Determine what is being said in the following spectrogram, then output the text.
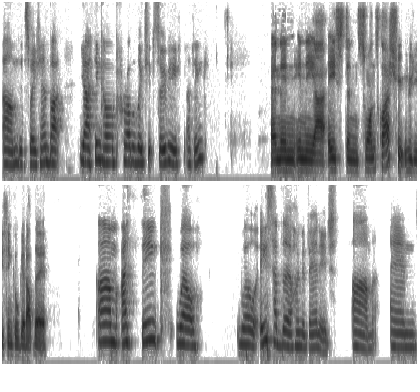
um, this weekend. But yeah, I think I'll probably tip Subi. I think. And then in the uh, Eastern Swans clash, who, who do you think will get up there? Um, I think well, well, East have the home advantage. Um, and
